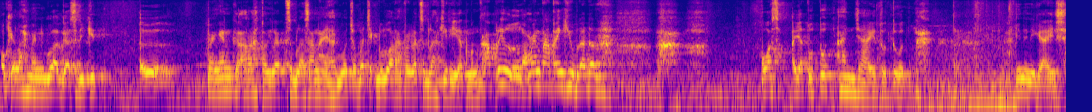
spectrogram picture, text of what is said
Oke lah men, gue agak sedikit eh, pengen ke arah toilet sebelah sana ya. Gue coba cek dulu arah toilet sebelah kiri ya teman. Kapril, momenta, thank you brother. Awas ayah tutut, anjay tutut. Ini nih guys.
